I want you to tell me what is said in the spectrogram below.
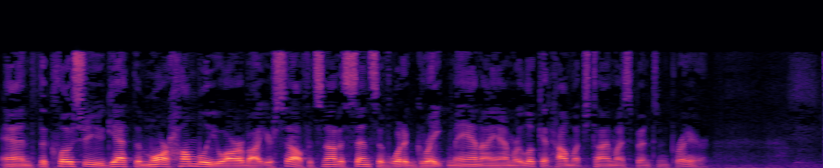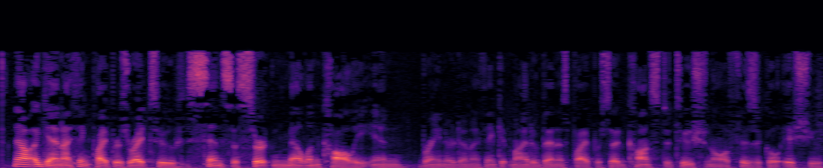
And the closer you get, the more humble you are about yourself. It's not a sense of what a great man I am or look at how much time I spent in prayer. Now, again, I think Piper's right to sense a certain melancholy in Brainerd, and I think it might have been, as Piper said, constitutional, a physical issue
